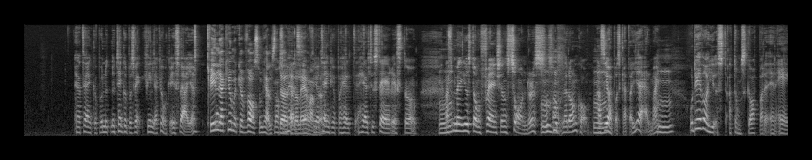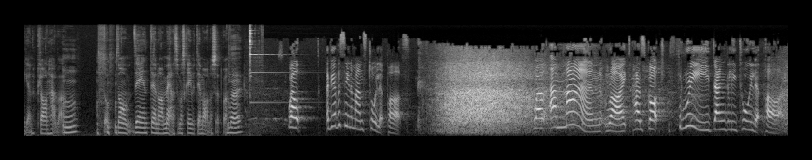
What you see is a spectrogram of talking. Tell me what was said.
Jag tänker på, nu, nu tänker du på kvinnliga komiker i Sverige. Kvinnliga komiker, vad som helst, Vad som död helst, eller levande. Jag tänker på helt, helt hysteriskt och... Alltså, men just de French and Saunders, som, när de kom. Alltså jag höll på att skratta ihjäl mig. Och det var just att de skapade en egen planhalva. De, de, det är inte några män som har skrivit det manuset va? Nej. Well, have you ever seen a man's toilet parts? well, a man, right, has got three dangly toilet parts.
